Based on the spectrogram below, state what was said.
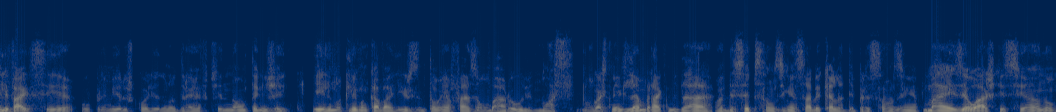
ele vai ser o primeiro escolhido no draft, não tem jeito. Ele no Cleveland Cavaliers, então ia fazer um barulho, nossa, não gosto nem de lembrar que me dá uma decepçãozinha, sabe aquela depressãozinha? Mas eu acho que esse ano,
